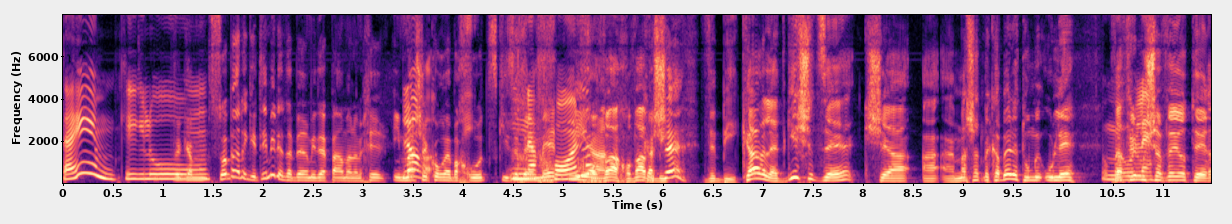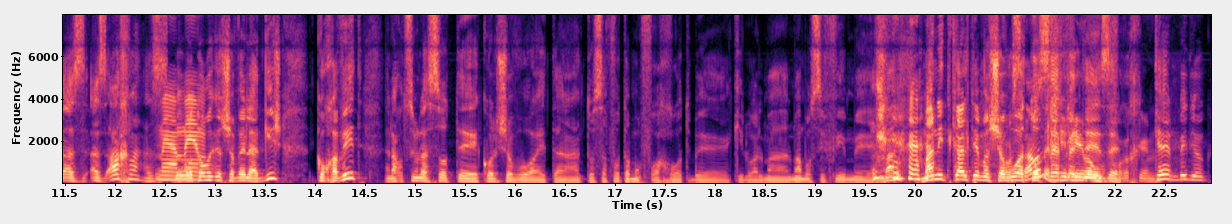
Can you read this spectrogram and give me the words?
טעים, כאילו... וגם סופר לגיטימי לדבר מדי פעם על המחיר עם לא. מה שקורה בחוץ, כי זה באמת נכון. נהיה חובה, חובה. קשה. ובעיקר להדגיש את זה, כשמה שאת מקבלת הוא מעולה. הוא ואפילו מעולה. שווה יותר, אז, אז אחלה. אז מהמם. באותו רגע שווה להדגיש. כוכבית, אנחנו צריכים לעשות uh, כל שבוע את התוספות המופרכות, ב, כאילו, על מה, על מה מוסיפים, uh, מה, מה נתקלתם השבוע, סתם תוספת המחירים אה, זה. המופרכים. כן, בדיוק.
